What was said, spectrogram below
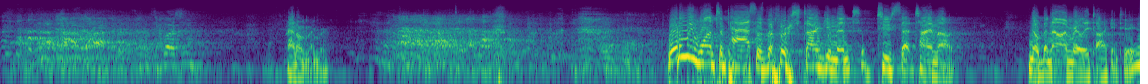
What's the question? I don't remember. what do we want to pass as the first argument to set timeout? No, but now I'm really talking to you.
